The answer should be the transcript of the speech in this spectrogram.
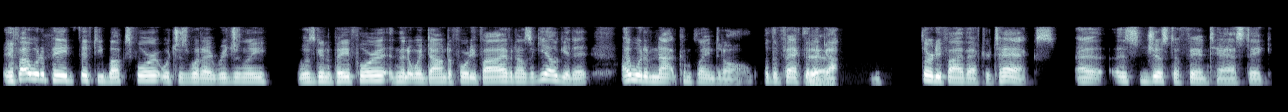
If I would have paid fifty bucks for it, which is what I originally was going to pay for it, and then it went down to forty five, and I was like, yeah, I'll get it. I would have not complained at all. But the fact that I got thirty five after tax, uh, it's just a fantastic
